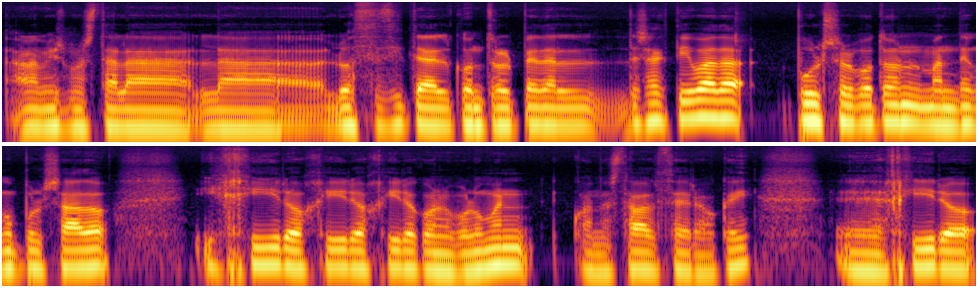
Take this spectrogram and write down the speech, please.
ahora mismo está la, la, lucecita del control pedal desactivada, pulso el botón, mantengo pulsado y giro, giro, giro con el volumen cuando estaba al cero, ¿ok? Eh, giro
